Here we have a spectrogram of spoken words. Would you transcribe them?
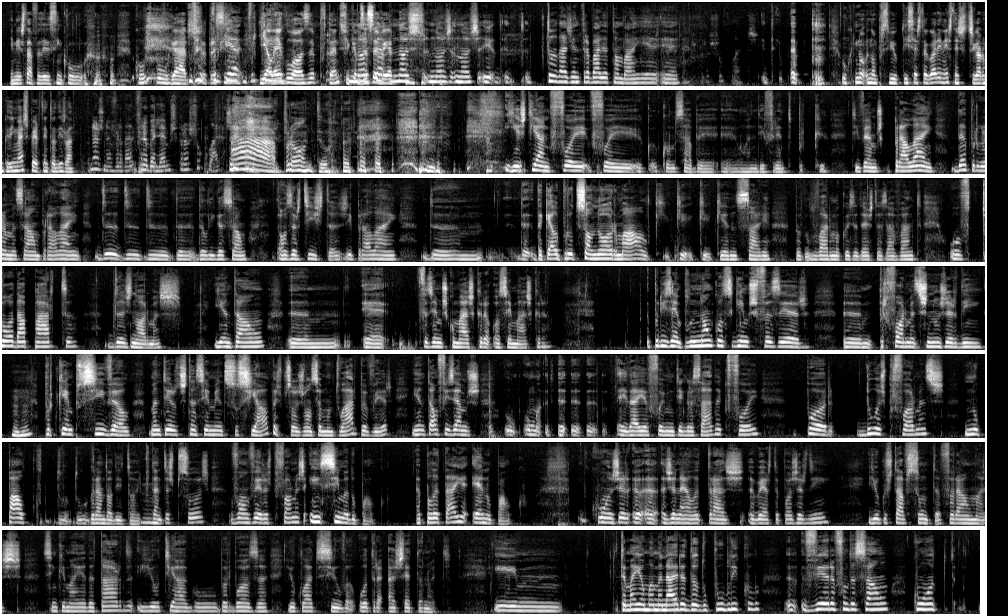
Inês está a fazer assim com, com os polegares para cima. É, porque e ela é gulosa, portanto, ficamos nós, a saber. Nós, nós, nós, eh, toda a gente trabalha tão bem. É, é, o que, não, não, percebi o que disseste agora, Inês, tens que chegar um bocadinho mais perto, então diz lá. Nós, na verdade, trabalhamos para os chocolates. Ah, pronto! e este ano foi, foi como sabe, é, é um ano diferente, porque tivemos, para além da programação, para além de, de, de, de da ligação aos artistas e para além de, de, daquela produção normal que, que, que, é necessária para levar uma coisa destas avante, houve toda a parte das normas. E então hum, é, fazemos com máscara ou sem máscara. Por exemplo, não conseguimos fazer uh, performances no jardim, Uhum. porque é impossível manter o distanciamento social, as pessoas vão se amontoar para ver, e então fizemos uma. A, a- a ideia foi muito engraçada, que foi pôr duas performances no palco do, do grande auditório. Portanto, as pessoas vão ver as performances em cima do palco. A plateia é no palco. Com a, a- a- janela de trás aberta para o jardim e o Gustavo Sunta fará umas cinco e meia da tarde e o Tiago Barbosa e o Cláudio Silva outra às sete da noite. E hum, também é uma maneira do, do público ver a Fundação com outro,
